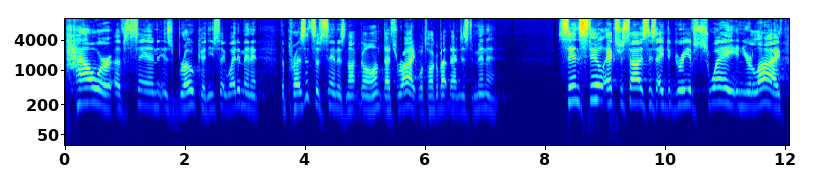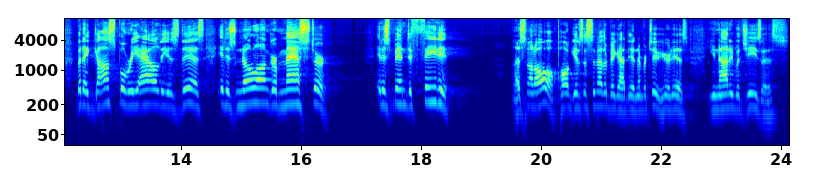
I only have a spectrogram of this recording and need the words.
power of sin is broken. You say, wait a minute, the presence of sin is not gone. That's right. We'll talk about that in just a minute. Sin still exercises a degree of sway in your life, but a gospel reality is this it is no longer master, it has been defeated. That's not all. Paul gives us another big idea. Number two, here it is. United with Jesus,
